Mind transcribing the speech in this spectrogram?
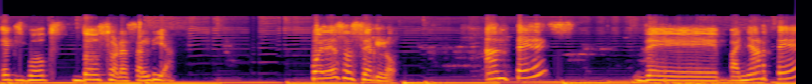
Xbox dos horas al día. Puedes hacerlo antes de bañarte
